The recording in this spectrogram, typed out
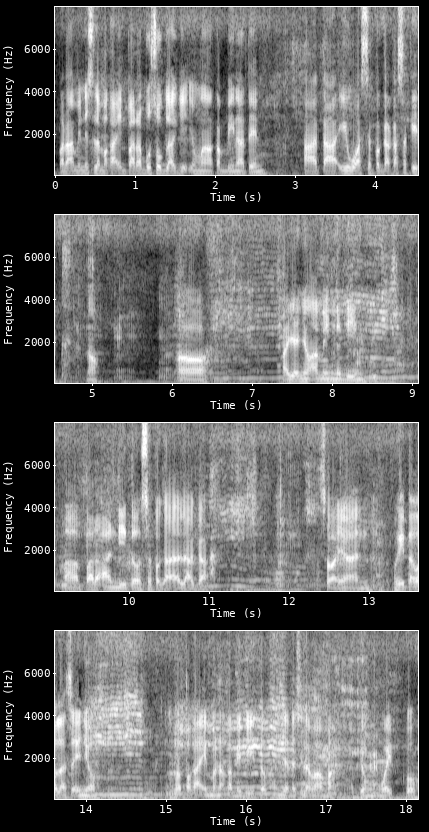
Marami na sila makain para busog lagi yung mga kambing natin at ah, iwas sa pagkakasakit, no. Uh, ayan yung aming naging ah, paraan dito sa pag-aalaga. So ayan, pakita ko lang sa inyo. Papakain muna kami dito. Andiyan na sila mama yung wife ko.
